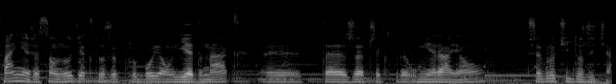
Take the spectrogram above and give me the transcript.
Fajnie, że są ludzie, którzy próbują jednak y, te rzeczy, które umierają, przywrócić do życia.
